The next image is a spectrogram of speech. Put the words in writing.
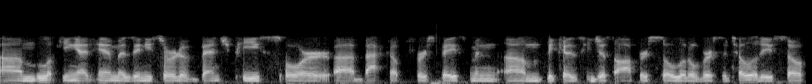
um, looking at him as any sort of bench piece or uh, backup first baseman um, because he just offers so little versatility. So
